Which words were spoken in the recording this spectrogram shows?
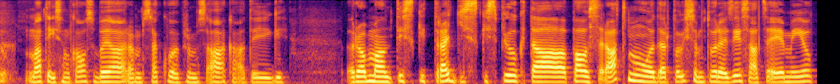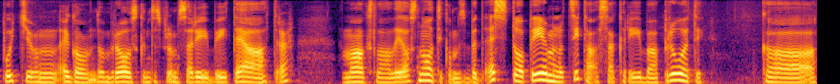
Nu, Matīsam Kausabajāram sekoja, protams, ārkārtīgi romantiski, traģiski spilgtā pavasara atmoda ar pavisam toreiz iesācējiem Ievu Puķu un Egonu Dombrovski, un tas, protams, arī bija teātra mākslā liels notikums, bet es to pieminu citā sakarībā, proti, ka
